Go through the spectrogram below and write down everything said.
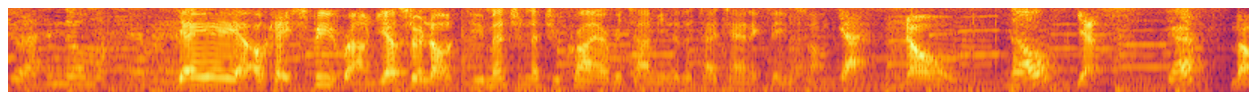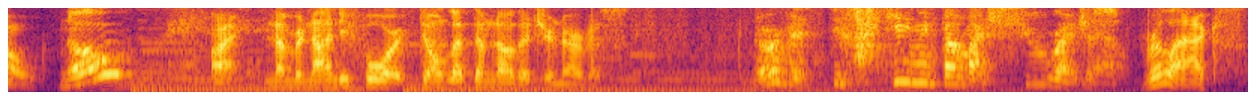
Dude, I think they're almost here, man. Yeah, yeah, yeah. Okay, speed round. Yes or no? Do you mention that you cry every time you hear the Titanic theme song? Yes. No. No? Yes. Yes? No. No? All right. Number 94, don't let them know that you're nervous. Nervous? Dude, I can't even find my shoe right Just now. Just relax.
